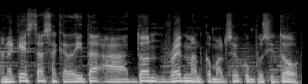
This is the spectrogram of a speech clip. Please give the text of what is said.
En aquesta s'acredita a Don Redman com el seu compositor,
